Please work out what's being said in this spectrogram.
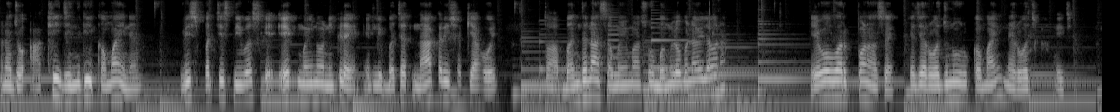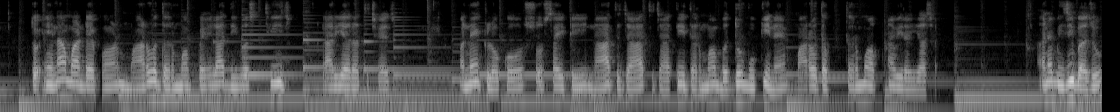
અને જો આખી જિંદગી કમાઈને વીસ પચીસ દિવસ કે એક મહિનો નીકળે એટલી બચત ના કરી શક્યા હોય, તો આ બંધના સમયમાં શું બંગલો બનાવી લેવાના? એવો વર્ગ પણ હશે કે જે રોજનું કમાય ને રોજ ખાય છે. તો એના માટે પણ મારો ધર્મ પહેલા દિવસથી જ કાર્યરત છે જ. અનેક લોકો સોસાયટી નાત જાત જાતિ ધર્મ બધું મૂકીને મારો ધર્મ અપનાવી રહ્યા છે. અને બીજી બાજુ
